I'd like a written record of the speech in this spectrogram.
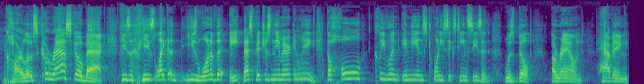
Carlos Carrasco back. He's he's like a he's one of the eight best pitchers in the American League. The whole Cleveland Indians 2016 season was built around having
